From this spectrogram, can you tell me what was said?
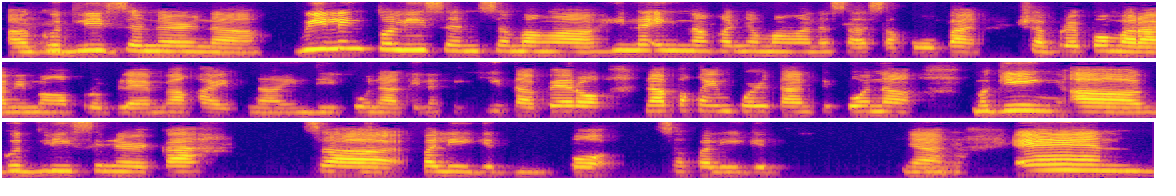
uh, good listener na willing to listen sa mga hinaing ng kanyang mga nasasakupan. Siyempre po marami mga problema kahit na hindi po natin nakikita pero napaka-importante po na maging uh, good listener ka sa paligid po, sa paligid niya. And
